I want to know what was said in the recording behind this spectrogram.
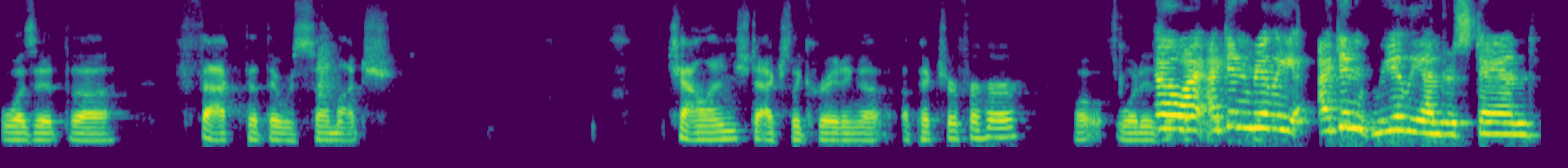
was it the fact that there was so much challenge to actually creating a, a picture for her? What, what is No, it? I, I didn't really, I didn't really understand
